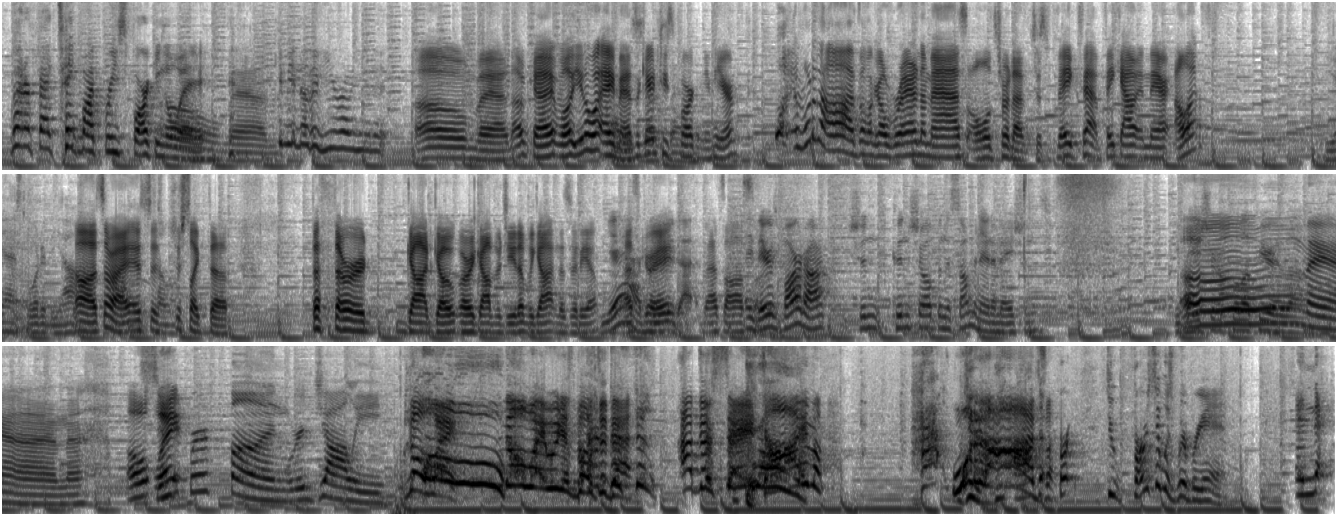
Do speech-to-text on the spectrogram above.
Matter of fact, take my free sparking oh, away. Oh, man. Give me another hero unit. Oh, man. Okay. Well, you know what? Hey, man, is it's a so guaranteed sparking in here. What, what are the odds on like a random ass ultra that just fakes out, fake out in there? LF? Yes. What are the odds? Oh, it's all right. It's just, just like the the third God Go or God Vegeta we got in this video. Yeah, that's great. dude, that- that's awesome. Hey, there's Bardock. Shouldn't couldn't show up in the summon animations. He made sure to pull oh up here oh, man. Oh wait. Super fun. We're jolly. No oh! way! No way! We just both did that at the same time. How? What are the odds? dude, first it was Ribrianne, and ne-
